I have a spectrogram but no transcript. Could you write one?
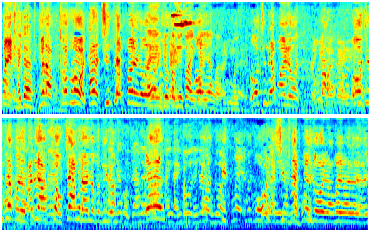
mẹ Anh chưa? mày là con hỏi tao lại xin phép mày rồi Đấy, anh Dương cầm điện thoại anh quay em à Tôi xin phép mày rồi. Tôi xin phép mày rồi tao đeo khẩu trang vào đây rồi còn gì nữa. Anh đánh tôi thế này không được. địt mẹ mày bố lại xin phép mày rồi là mày mày mày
